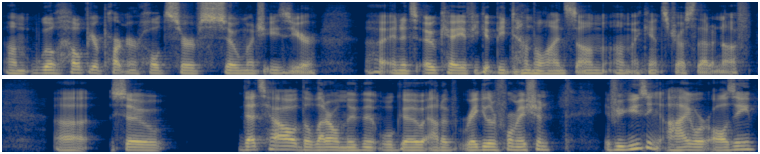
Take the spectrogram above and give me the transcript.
um, will help your partner hold serve so much easier. Uh, and it's okay if you get beat down the line some. Um, I can't stress that enough. Uh, so that's how the lateral movement will go out of regular formation. If you're using I or Aussie,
